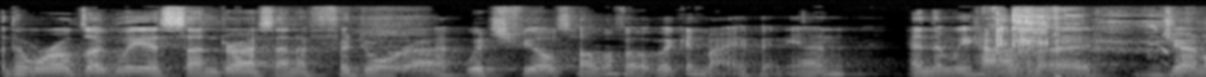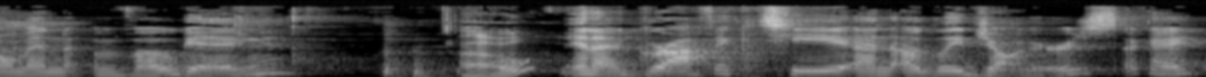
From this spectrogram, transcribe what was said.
the world's ugliest sundress and a fedora, which feels homophobic in my opinion. And then we have a gentleman voguing Oh, in a graphic tee and ugly joggers. Okay.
